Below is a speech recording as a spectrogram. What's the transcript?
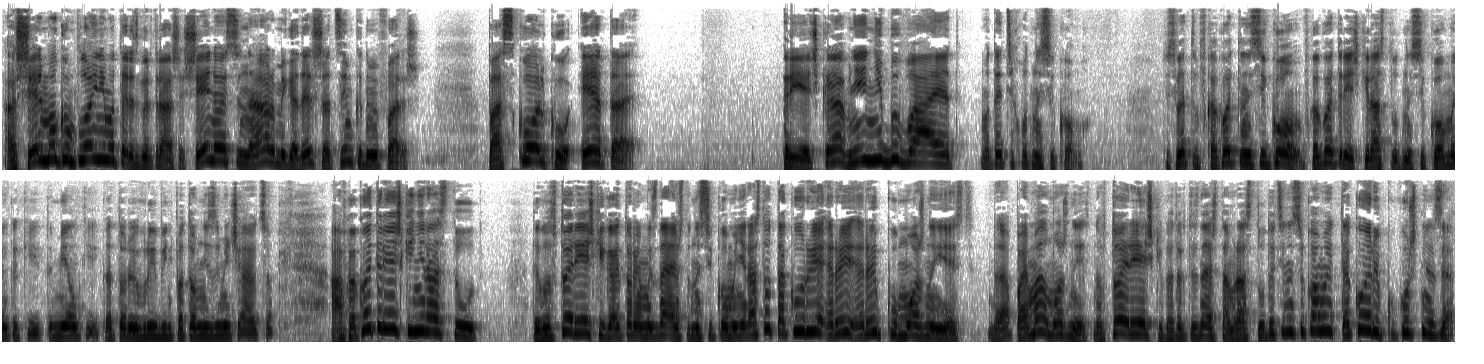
А шель моком плой не мотерес, говорит Раши. Шей нойси наар мигадель шацим кадмифариш. Поскольку это речка, в ней не бывает вот этих вот насекомых. То есть в, это, в какой-то насеком, в какой-то речке растут насекомые какие-то мелкие, которые в рыбе потом не замечаются, а в какой-то речке не растут. Так вот в той речке, которой мы знаем, что насекомые не растут, такую ры- ры- рыбку можно есть. Да? Поймал, можно есть. Но в той речке, в которой ты знаешь, там растут эти насекомые, такую рыбку кушать нельзя.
